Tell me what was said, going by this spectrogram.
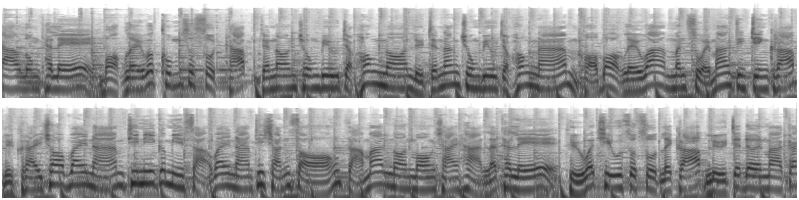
ยาวลงทะเลบอกเลยว่าคุ้มสุดๆครับ จะนอนชมวิวจากห้องนอน หรือจะนั่งชมวิวจากห้องน้ำขอบอกเลยว่ามันสวยมากจริง ๆ ครับ หรือใครชอบว่ายน้ำที่นี่ก็มีสระว่ายน้ำที่ชั้น 2 สามารถนอนมองชายหาดและทะเล ถือว่าชิลสุดๆเลยครับ หรือจะเดินมาข้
